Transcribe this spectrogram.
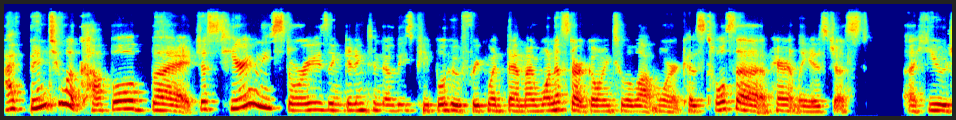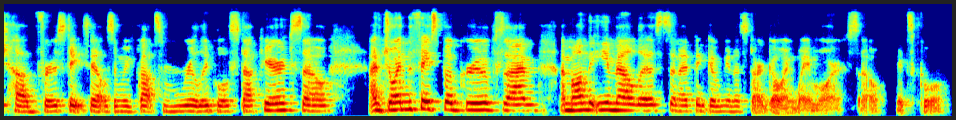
I've been to a couple, but just hearing these stories and getting to know these people who frequent them, I want to start going to a lot more because Tulsa apparently is just a huge hub for estate sales and we've got some really cool stuff here. So I've joined the Facebook groups, I'm I'm on the email list and I think I'm gonna start going way more. So it's cool.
